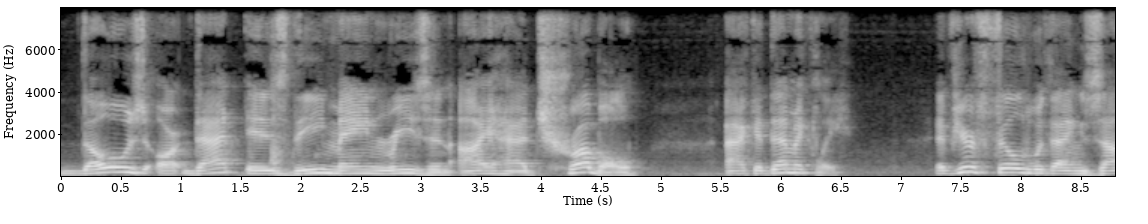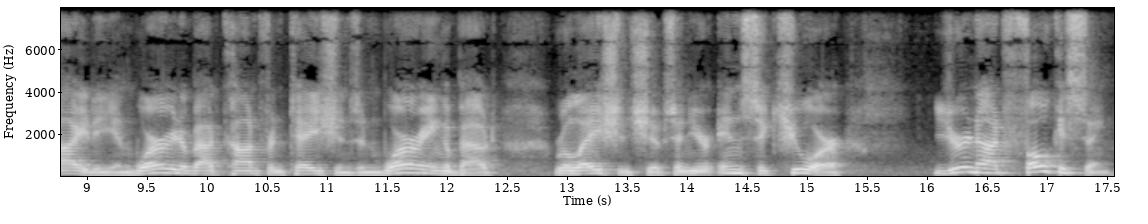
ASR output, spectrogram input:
those are that is the main reason I had trouble academically. If you're filled with anxiety and worried about confrontations and worrying about relationships and you're insecure, you're not focusing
